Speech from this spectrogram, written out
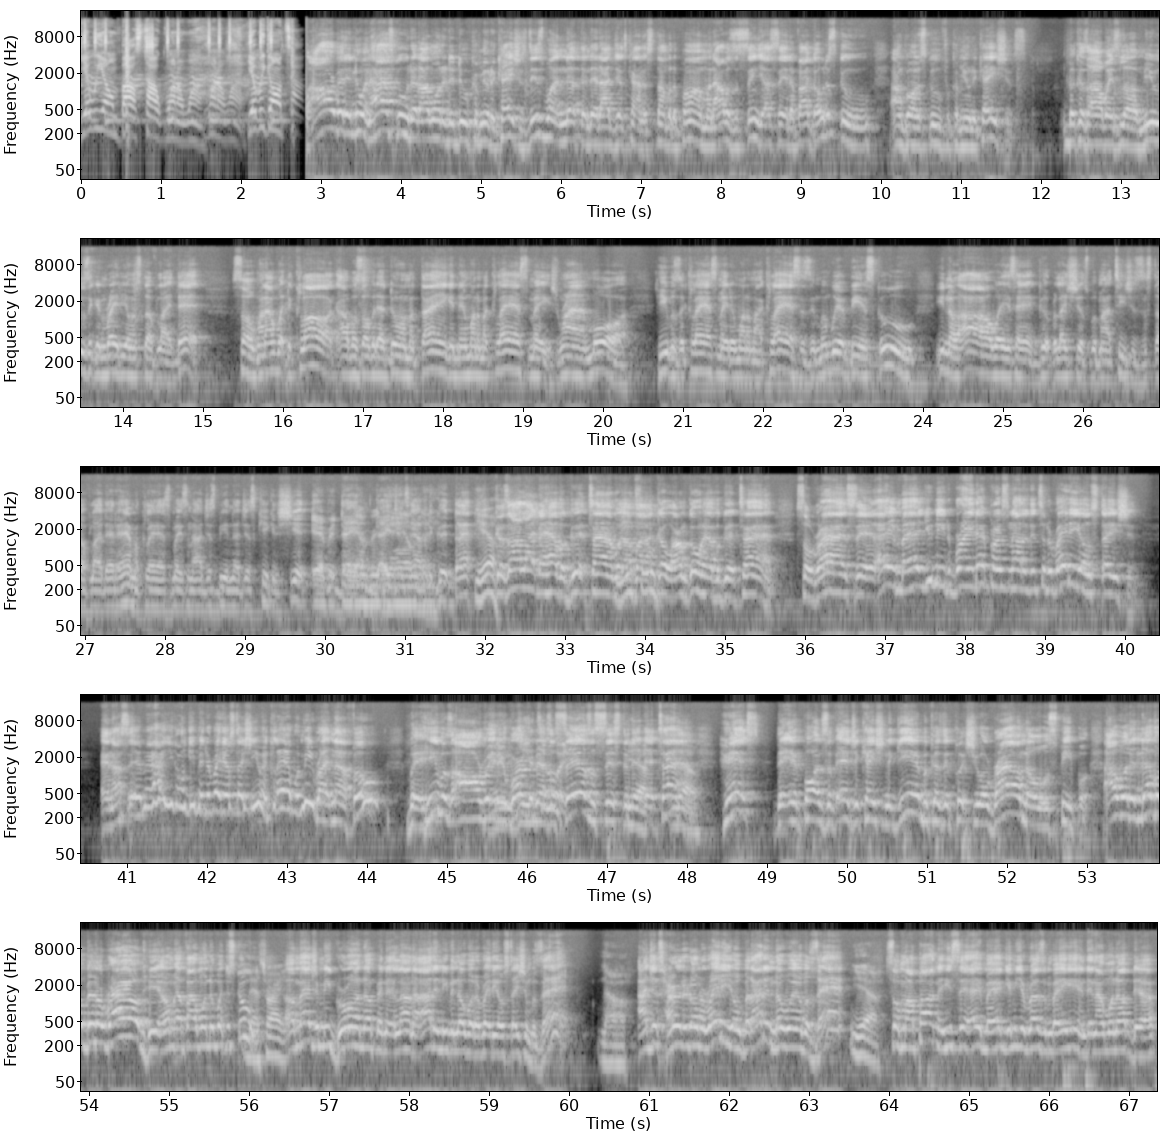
Yeah, we on Boss Talk 101. Yeah, we gonna talk. I already knew in high school that I wanted to do communications. This wasn't nothing that I just kind of stumbled upon. When I was a senior, I said, if I go to school, I'm going to school for communications because I always loved music and radio and stuff like that. So when I went to Clark, I was over there doing my thing, and then one of my classmates, Ryan Moore, he was a classmate in one of my classes. And when we would be in school, you know, I always had good relationships with my teachers and stuff like that, and my classmates, and I'd just be in there just kicking shit every damn Every day, damn just having day. a good day. Yeah. Because I like to have a good time wherever I go. I'm gonna have a good time. So Ryan said, "Hey man, you need to bring that personality to the radio station." And I said, "Man, how you gonna get me to the radio station? You in class with me right now, fool?" But he was already working as a it. sales assistant Yeah, at that time. yeah. Hence the importance of education again because it puts you around those people. I would have never been around him if I wouldn't have went to school. That's right. Imagine me growing up in Atlanta. I didn't even know where the radio station was at. No. I just heard it on the radio, but I didn't know where it was at. Yeah. So my partner, he said, "Hey man, give me your resume," and then I went up there.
